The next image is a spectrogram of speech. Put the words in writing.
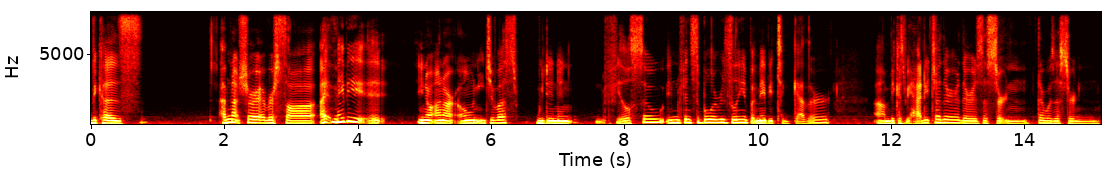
because I'm not sure I ever saw. I, maybe it, you know, on our own, each of us, we didn't feel so invincible or resilient, but maybe together, um, because we had each other, there is a certain there was a certain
